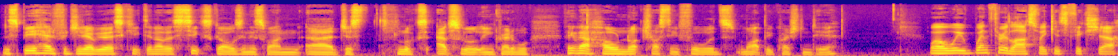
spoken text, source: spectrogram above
The spearhead for GWS kicked another six goals in this one. Uh, just looks absolutely incredible. I think that whole not trusting forwards might be questioned here. Well, we went through last week his fixture,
